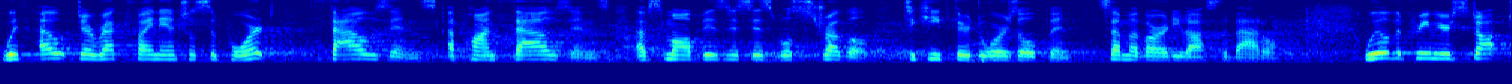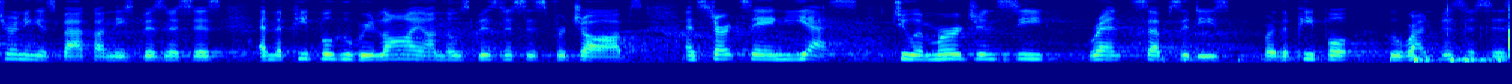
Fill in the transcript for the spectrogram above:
Without direct financial support, thousands upon thousands of small businesses will struggle to keep their doors open. Some have already lost the battle. Will the Premier stop turning his back on these businesses and the people who rely on those businesses for jobs and start saying yes to emergency rent subsidies for the people who run businesses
